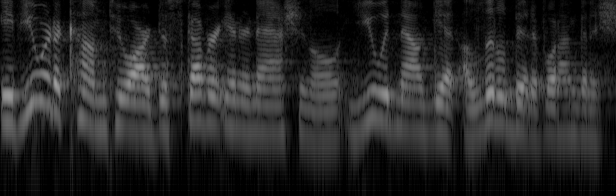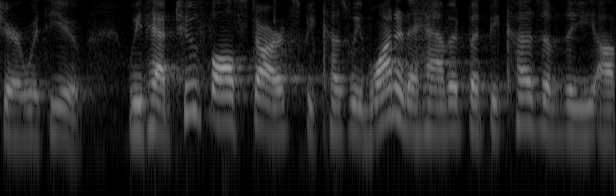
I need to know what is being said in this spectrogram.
If you were to come to our Discover International, you would now get a little bit of what I'm going to share with you. We've had two false starts because we wanted to have it, but because of the uh,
